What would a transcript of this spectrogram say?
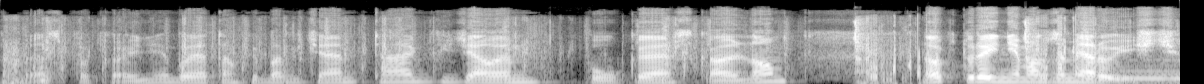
Dobra, spokojnie, bo ja tam chyba widziałem, tak, widziałem półkę skalną, do której nie mam zamiaru iść.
